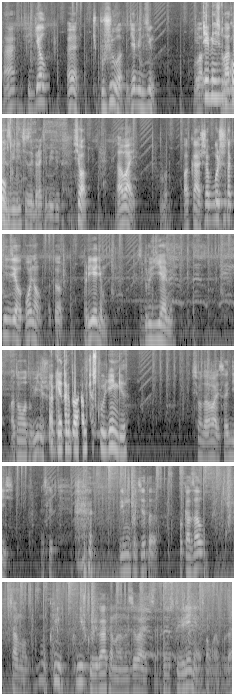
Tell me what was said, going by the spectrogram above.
А? Офигел? Э, чепушила, где бензин? Где бензин Ладно, Лукойл? извините, забирайте бензин. Все, давай. Пока. Чтоб больше так не делал, понял? А то приедем с друзьями. А то вот видишь, Так, я тогда конфискую деньги. все, давай, садись. Если ты ему хоть это показал самую, ну, кни- книжку или как она называется, удостоверение, по-моему, да.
